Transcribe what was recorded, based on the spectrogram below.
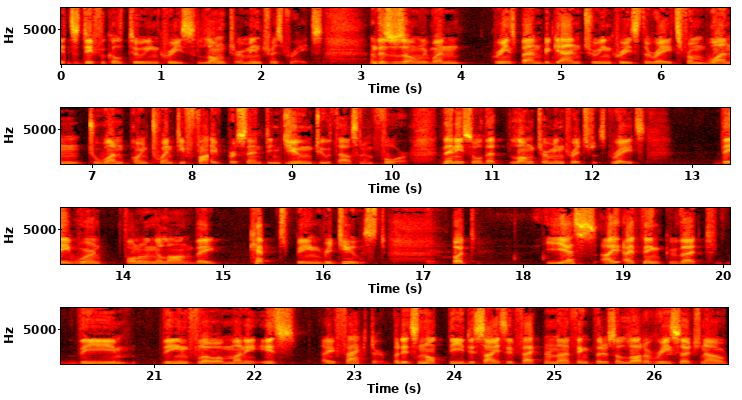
it's difficult to increase long term interest rates. And this was only when Greenspan began to increase the rates from 1 to 1.25% in June 2004. Then he saw that long-term interest rates they weren't following along. They kept being reduced. But yes, I, I think that the the inflow of money is a factor, but it's not the decisive factor. And I think there's a lot of research now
